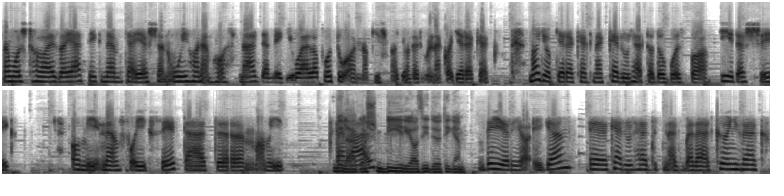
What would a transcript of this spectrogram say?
Na most, ha ez a játék nem teljesen új, hanem használt, de még jó állapotú, annak is nagyon örülnek a gyerekek. Nagyobb gyerekeknek kerülhet a dobozba édesség, ami nem folyik szét, tehát ami Világos, bírja az időt, igen. Bírja, igen. Kerülhetnek bele könyvek,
